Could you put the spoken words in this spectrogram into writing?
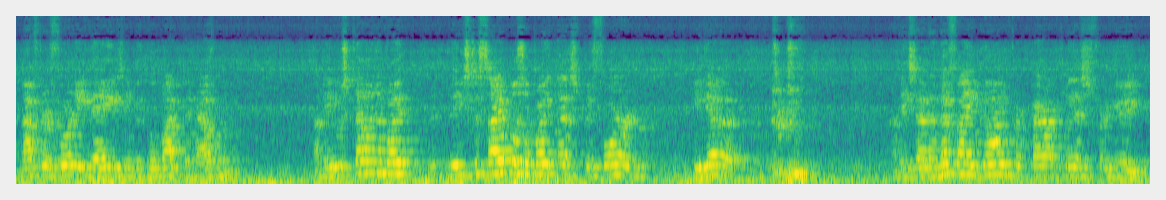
And after 40 days, he would go back to heaven. And he was telling about these disciples about this before he did it. and he said, And if I go and prepare a place for you,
